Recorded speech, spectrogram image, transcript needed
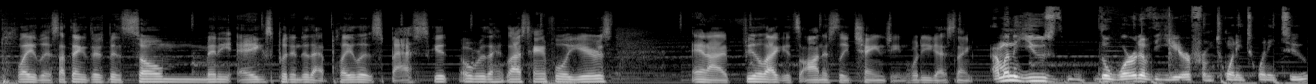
playlists. I think there's been so many eggs put into that playlist basket over the last handful of years. And I feel like it's honestly changing. What do you guys think? I'm going to use the word of the year from 2022.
